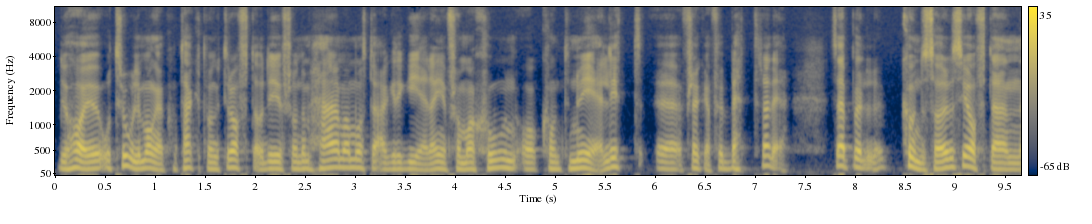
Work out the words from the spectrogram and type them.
du har ju otroligt många kontaktpunkter ofta och det är från de här man måste aggregera information och kontinuerligt försöka förbättra det. Till exempel kundservice är ofta en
